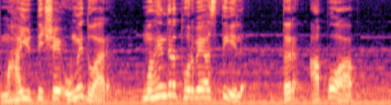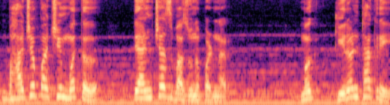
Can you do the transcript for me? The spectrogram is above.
महायुतीचे उमेदवार महेंद्र थोरवे असतील तर आपोआप भाजपाची मतं त्यांच्याच बाजूनं पडणार. मग किरण ठाकरे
